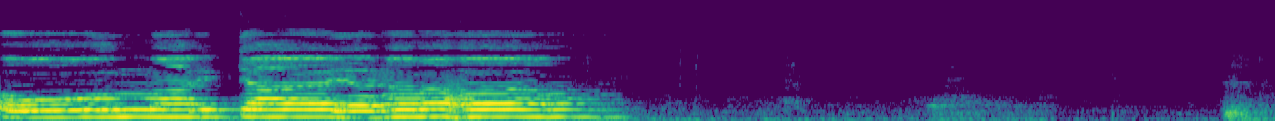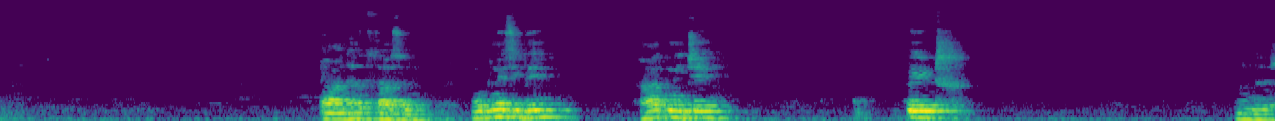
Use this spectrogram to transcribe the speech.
ओम आदित्याय नमः पादहस्तासन घुटने सीधे हाथ नीचे पेट अंदर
